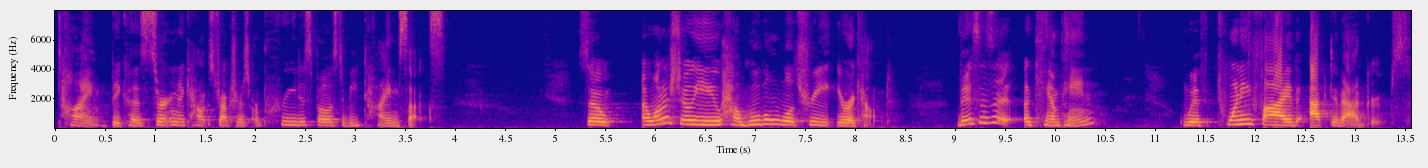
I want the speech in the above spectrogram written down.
time because certain account structures are predisposed to be time sucks. So I want to show you how Google will treat your account. This is a, a campaign with 25 active ad groups.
